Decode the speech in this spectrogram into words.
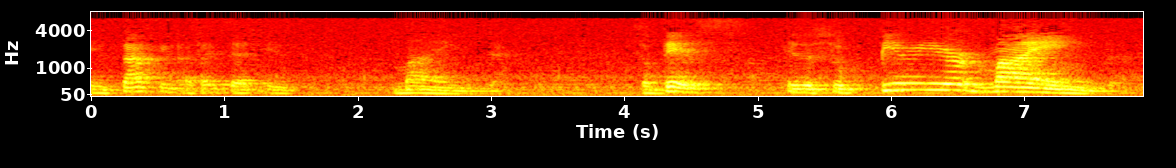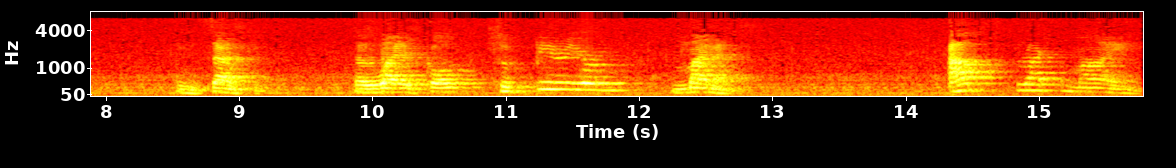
in Sanskrit, as I said, is mind. So this is a superior mind in Sanskrit. That's why it's called superior manas. Abstract mind.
